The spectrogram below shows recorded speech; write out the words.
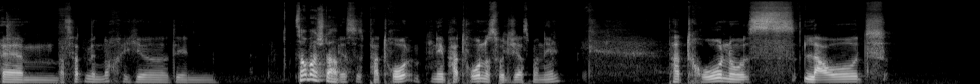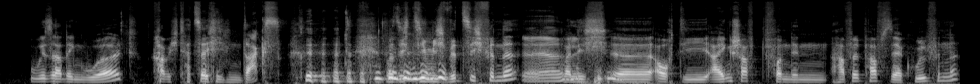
Ähm, was hatten wir noch hier? Den Zauberstab. Erstes Patron. Nee, Patronus würde ich erstmal nehmen. Patronus laut Wizarding World habe ich tatsächlich einen Dachs, was ich ziemlich witzig finde, ja, ja. weil ich äh, auch die Eigenschaft von den Hufflepuff sehr cool finde,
